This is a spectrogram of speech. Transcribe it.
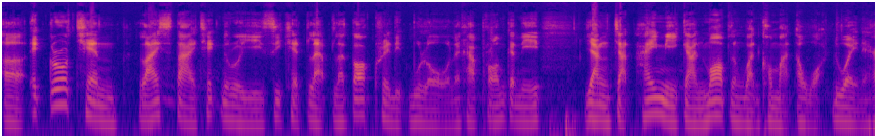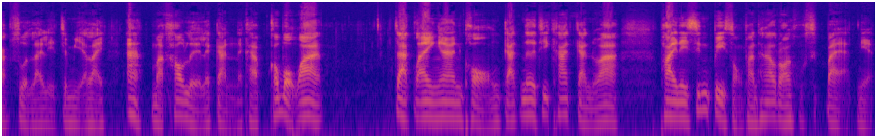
เอ่อ e g r o c h e n Lifestyle Technology Secret Lab แล้วก็ Credit Bureau นะครับ พร้อมกันนี้ยังจัดให้มีการมอบรางวัล Command Award ด้วยนะครับ ส่วนรายละเอียดจะมีอะไร อะ มาเข้าเลยแล้วกันนะครับ เขาบอกว่า จากรายงานของการ์ดเนอร์ที่คาดกันว่า ภายในสิ้นปี 2568 เนี่ย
